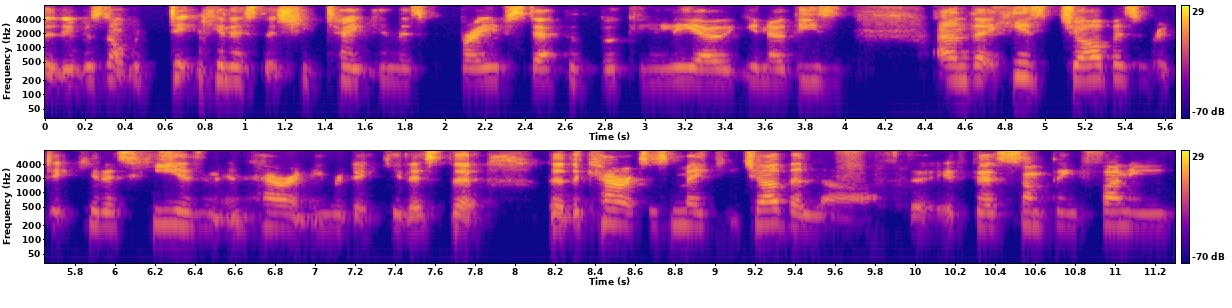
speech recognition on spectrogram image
that it was not ridiculous that she'd taken this brave step of booking Leo, you know, these, and that his job isn't ridiculous. He isn't inherently ridiculous. That that the characters make each other laugh. That if there's something funny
